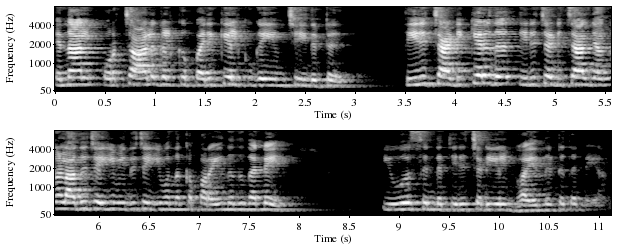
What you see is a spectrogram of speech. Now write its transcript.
എന്നാൽ കുറച്ചാളുകൾക്ക് പരിക്കേൽക്കുകയും ചെയ്തിട്ട് തിരിച്ചടിക്കരുത് തിരിച്ചടിച്ചാൽ ഞങ്ങൾ അത് ചെയ്യും ഇത് ചെയ്യുമെന്നൊക്കെ പറയുന്നത് തന്നെ യു എസിന്റെ തിരിച്ചടിയിൽ ഭയന്നിട്ട് തന്നെയാണ്.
